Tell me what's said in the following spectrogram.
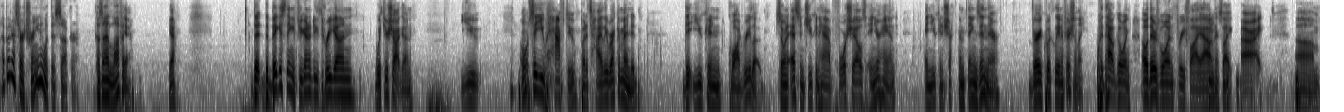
I better start training with this sucker because I love it. Yeah. the the biggest thing if you're going to do three gun with your shotgun you i won't say you have to but it's highly recommended that you can quad reload so in essence you can have four shells in your hand and you can shuck them things in there very quickly and efficiently without going oh there's one three fly out and it's like all right um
